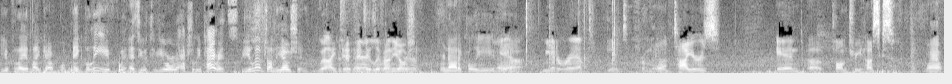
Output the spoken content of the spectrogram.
you played like uh, make believe as you you were actually pirates. You lived on the ocean. Well, I did. I did live were- on the were- ocean. Were nautically. Uh, Yeah, we had a raft built from Yeah. old tires and uh, palm tree husks. Wow.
